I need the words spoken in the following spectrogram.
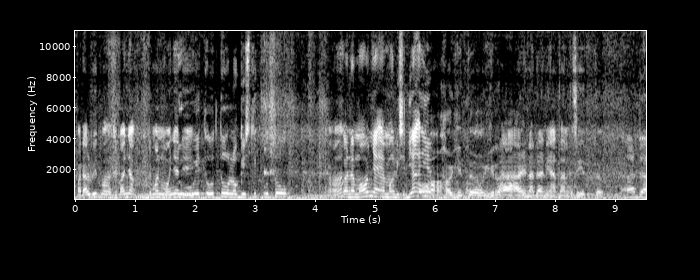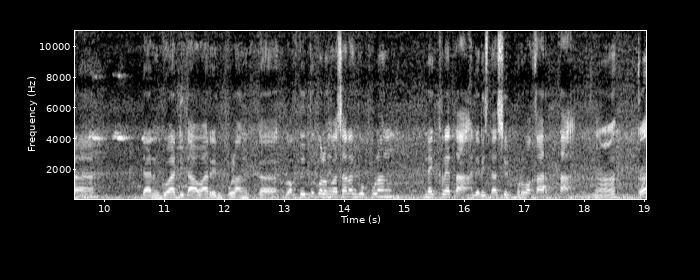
Padahal duit masih banyak, cuman maunya di duit utuh logistik utuh Hah? bukannya maunya emang disediain Oh gitu, kirain ada niatan ke situ. ada dan gua ditawarin pulang ke waktu itu kalau nggak salah gue pulang naik kereta dari stasiun Purwakarta. Nah, ke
